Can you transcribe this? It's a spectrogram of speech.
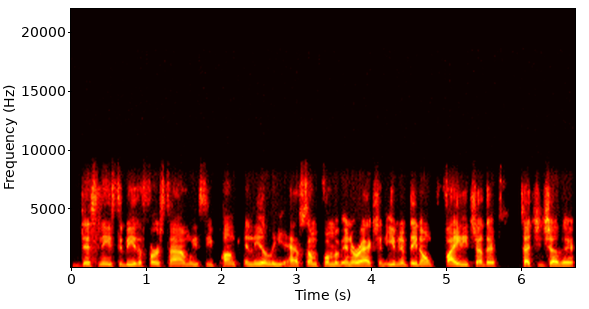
This needs to be the first time we see Punk and the Elite have some form of interaction, even if they don't fight each other, touch each other.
